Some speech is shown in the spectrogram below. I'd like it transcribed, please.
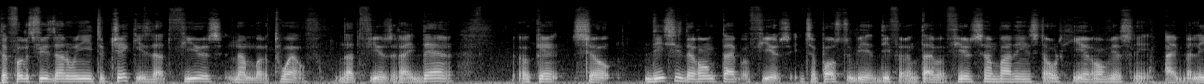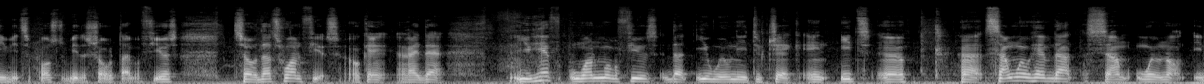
The first fuse that we need to check is that fuse number 12 that fuse right there okay? So this is the wrong type of fuse. It's supposed to be a different type of fuse somebody installed here obviously. I believe it's supposed to be the short type of fuse. So that's one fuse okay? Right there. You have one more fuse that you will need to check and it's uh, uh, some will have that some will not. It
